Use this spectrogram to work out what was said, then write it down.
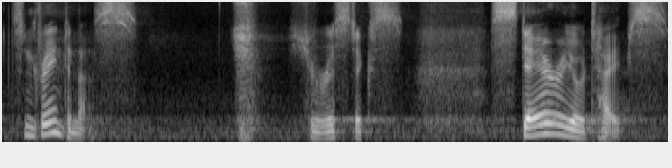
It's ingrained in us. Heuristics, stereotypes.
